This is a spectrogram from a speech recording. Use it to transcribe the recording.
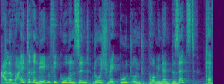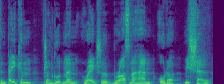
Alle weitere Nebenfiguren sind durchweg gut und prominent besetzt. Kevin Bacon, John Goodman, Rachel Brosnahan oder Michelle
